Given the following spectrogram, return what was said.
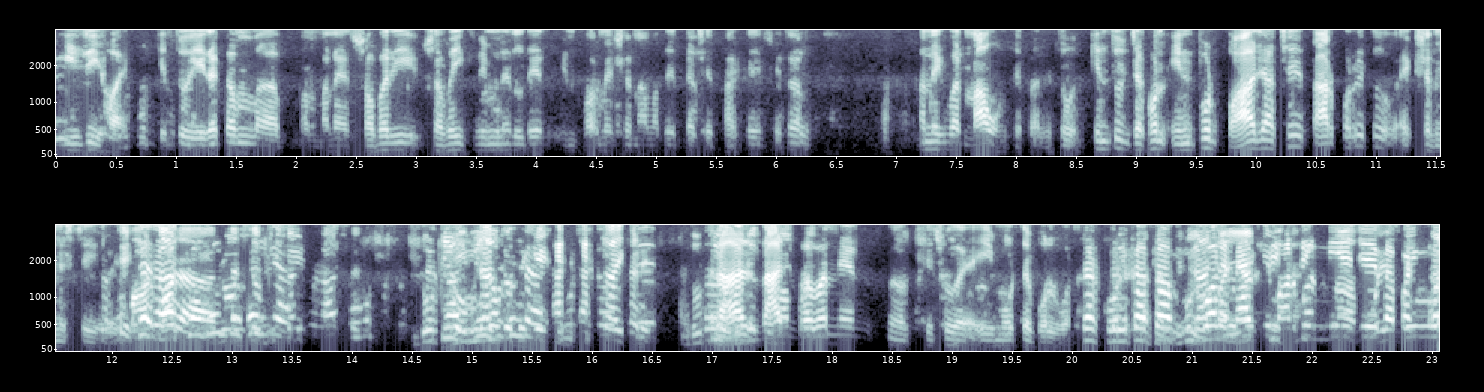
ইজি হয়। কিন্তু এরকম আহ, মানে সবারই সবাই ক্রিমিনালদের ইনফরমেশন আমাদের কাছে থাকে সেটা অনেকবার নাও হতে পারে। তো কিন্তু যখন ইনপুট পাওয়া যাচ্ছে তারপরে তো অ্যাকশন নিশ্চয়ই হয়েছে। রাজভবনের কিছু এই মুহূর্তে বলব স্যার কলকাতা ফুটবলে ম্যাচ ফিক্সিং নিয়ে যে ব্যাপারটা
